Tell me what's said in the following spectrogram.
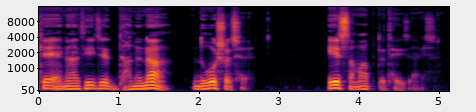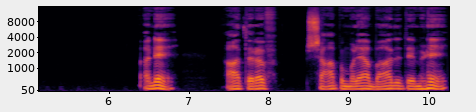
કે એનાથી જે ધનના દોષ છે, એ સમાપ્ત થઈ જાય છે. અને આ તરફ શાપ મળ્યા બાદ તેમણે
